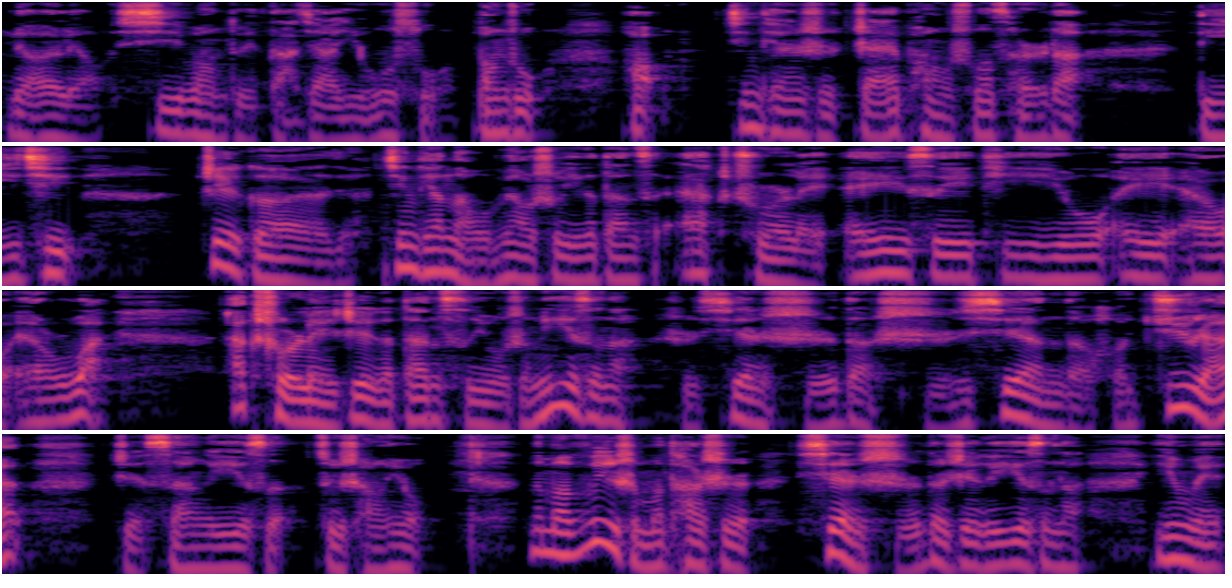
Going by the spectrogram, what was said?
聊一聊，希望对大家有所帮助。好，今天是翟胖说词儿的第一期。这个今天呢，我们要说一个单词，actually，a c t u a l l y，actually 这个单词有什么意思呢？是现实的、实现的和居然这三个意思最常用。那么为什么它是现实的这个意思呢？因为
